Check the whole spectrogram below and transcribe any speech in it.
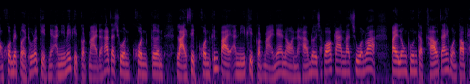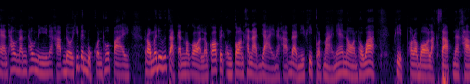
2 คนไปเปิดธุรกิจเนี่ยอันนี้ไม่ผิดกฎหมาย แต่ถ้าจะชวนคนเกินหลายสิบคนขึ้นไป อันนี้ผิดกฎหมายแน่นอนนะครับ โดยเฉพาะการมาชวนว่าไปลงทุนกับเขาจะให้ผลตอบแทนเท่านั้นเท่านี้นะครับ โดยที่เป็นบุคคลทั่วไป เราไม่ได้รู้จักกันมาก่อน แล้วก็เป็นองค์กรขนาดใหญ่นะครับ แบบนี้ผิดกฎหมายแน่นอน เพราะว่าผิดพรบหลักทรัพย์นะครับ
